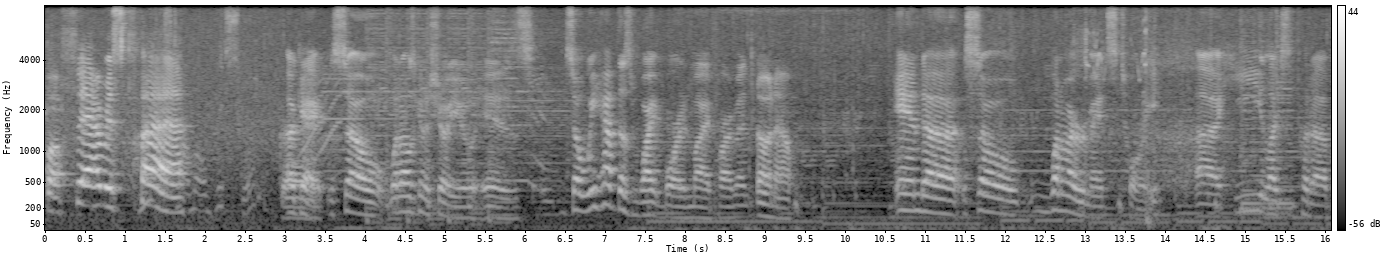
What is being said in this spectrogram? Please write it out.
But fair is fair. Okay, so what I was gonna show you is, so we have this whiteboard in my apartment, Oh no. and uh, so one of my roommates, Tori, uh, he likes to put up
